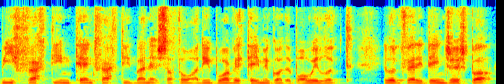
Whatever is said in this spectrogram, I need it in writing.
wee 15, 10, 15 minutes, I thought Aribo every time he got the ball, he looked, he looked very dangerous. But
